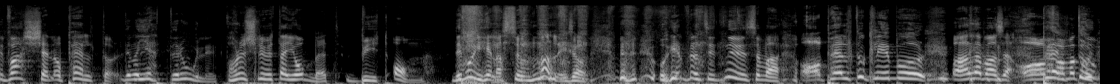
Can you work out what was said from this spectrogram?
varsel och Peltor. Det var jätteroligt. Har du slutat jobbet, byt om. Det var ju hela summan liksom. Och helt plötsligt nu så bara Åh, peltoklibbor! Och alla bara såhär Åh fan vad coolt!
